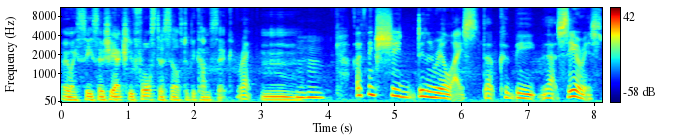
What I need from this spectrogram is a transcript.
Oh, I see. So she actually forced herself to become sick. Right. Mm. hmm I think she didn't realize that could be that serious.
